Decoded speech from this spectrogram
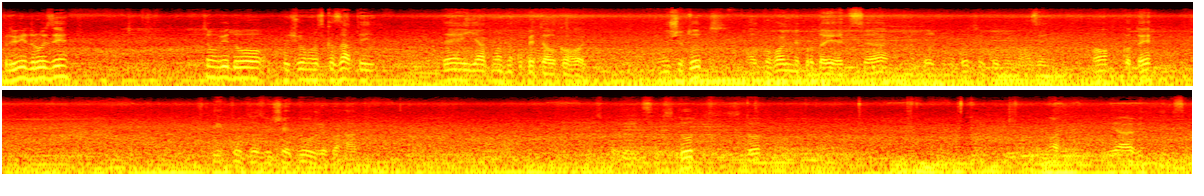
Привіт, друзі! В цьому відео хочу вам розказати, де і як можна купити алкоголь. Тому що тут алкоголь не продається на кожному коці, в кожному магазині. О, коти. Їх тут зазвичай дуже багато. Подивіться, тут, тут. Ой, я відвівся.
